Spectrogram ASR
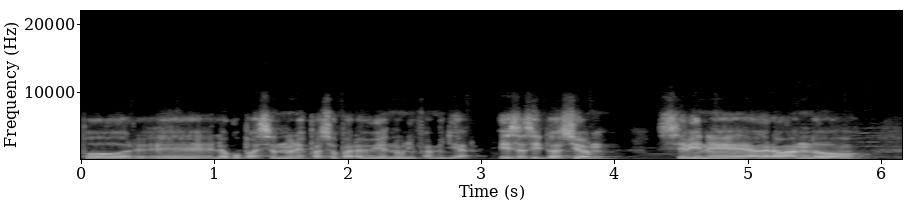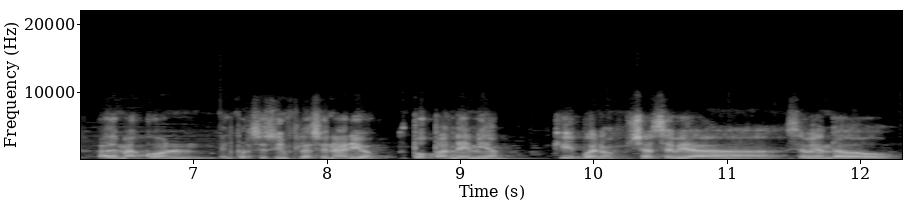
por eh, la ocupación de un espacio para vivienda unifamiliar. Esa situación se viene agravando además con el proceso inflacionario post pandemia que bueno, ya se, había, se habían dado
